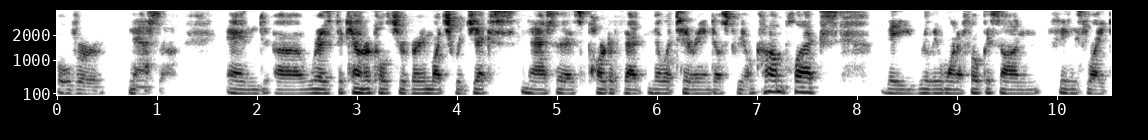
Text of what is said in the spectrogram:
over NASA. And uh, whereas the counterculture very much rejects NASA as part of that military industrial complex, they really want to focus on things like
